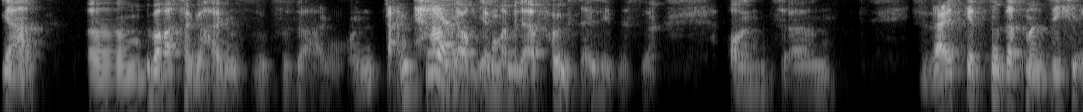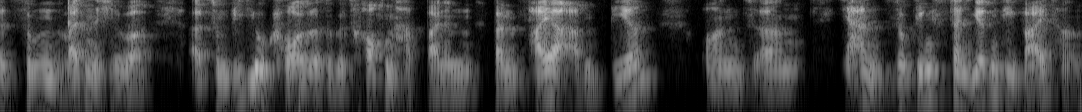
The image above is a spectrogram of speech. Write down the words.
ja, ähm, über Wasser gehalten sozusagen. Und dann kamen ja. auch irgendwann wieder Erfolgserlebnisse. Und ähm, sei es jetzt nur, dass man sich äh, zum, weiß nicht, über, äh, zum Videocall oder so getroffen hat bei einem, beim Feierabendbier. Und ähm, ja, so ging es dann irgendwie weiter.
